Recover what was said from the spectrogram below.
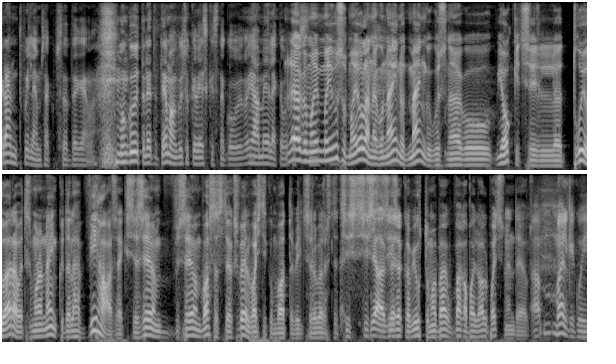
Grant Williams hakkab seda tegema. Ma kujutan ette, et tema on küll niisugune mees, kes nagu hea meelega võtaks aga ma ei, ma ei usu, ma ei ole nagu näinud mängu, kus nagu Jokicil tuju ära võetakse, ma olen näinud, kui ta läheb vihaseks ja see on, see on vastaste jaoks veel vastikum vaatepilt, sellepärast et siis siis, siis, siis hakkab juhtuma väga, väga palju halbu asju nende jaoks. mõelge, kui,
